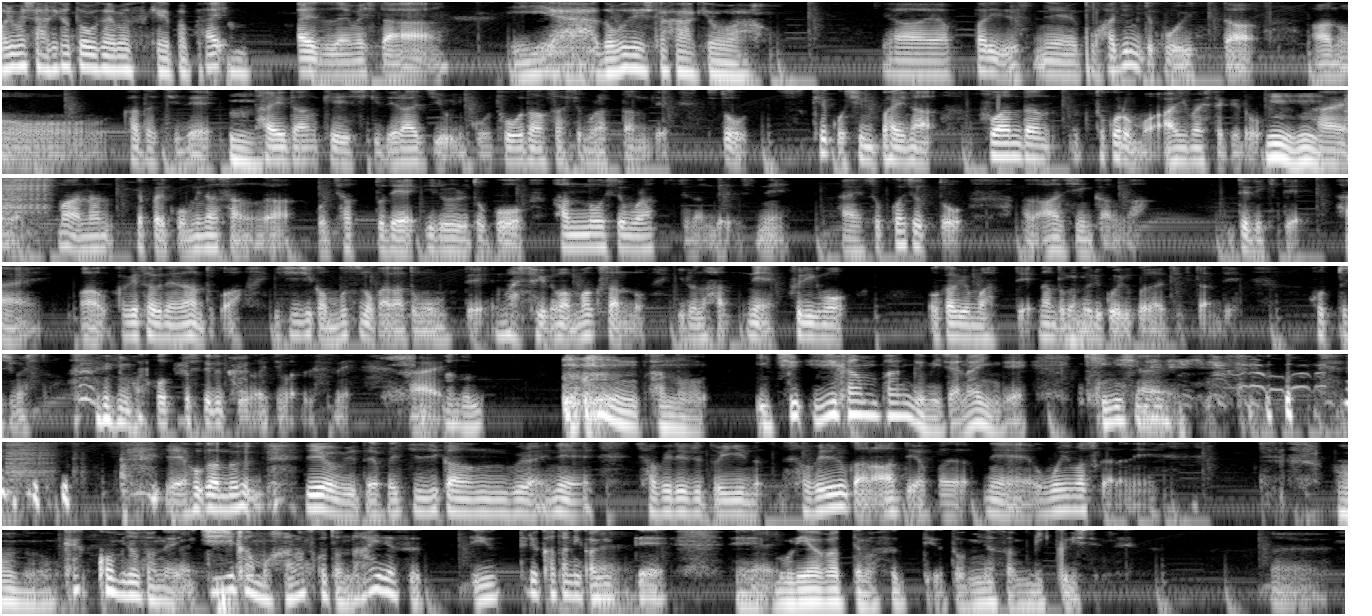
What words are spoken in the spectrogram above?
わりました。ありがとうございます。K-POP さん。はいありがとうございました。いやー、どうでしたか、今日は。いやーやっぱりですね、こう初めてこういった、あのー形でうん。対談形式でラジオにこう登壇させてもらったんで、ちょっと結構心配な、不安なところもありましたけど、うんうん。はい。まあなん、やっぱりこう皆さんがこうチャットでいろいろとこう反応してもらってたんでですね、はい。そこはちょっとあの安心感が出てきて、はい。まあ、おかげさまでなんとか1時間持つのかなとも思ってましたけど、まあ、マクさんのいろんなはね、振りもおかげもあって、なんとか乗り越えることができたんで、ほっとしました。今、ほっとしてるっていうのが一番ですね。はい。あの、あの、一一時間番組じゃないんで、気にしないでいいですよ。いや、他の例を見ると、やっぱ1時間ぐらいね、喋れるといいな、喋れるかなってやっぱね、思いますからね。あの、結構皆さんね、はい1時間も話すことないですって言ってる方に限って、えーはい盛り上がってますって言うと皆さんびっくりしてるんですよ。はい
